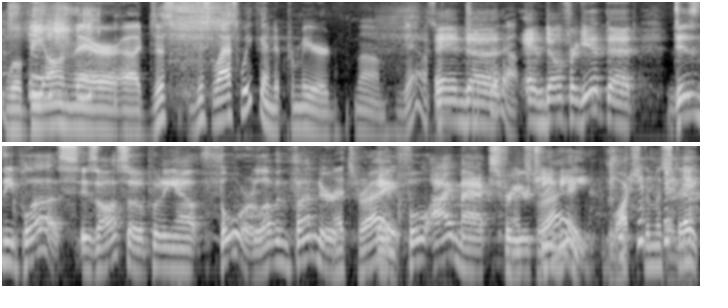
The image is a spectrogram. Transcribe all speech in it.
will be on there. Uh, just this last weekend, it premiered. Um, yeah, so And uh, and don't forget that Disney Plus is also putting out Thor: Love and Thunder. That's right. In full IMAX for your TV. right. Watch the mistake.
